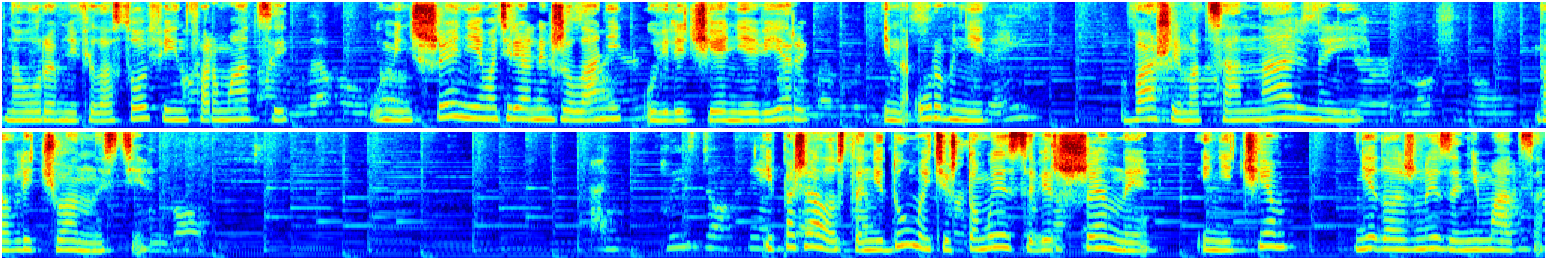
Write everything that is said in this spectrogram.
на уровне философии, информации, уменьшения материальных желаний, увеличения веры и на уровне вашей эмоциональной вовлеченности. И, пожалуйста, не думайте, что мы совершенные и ничем не должны заниматься.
